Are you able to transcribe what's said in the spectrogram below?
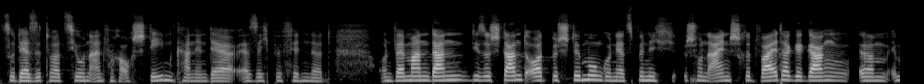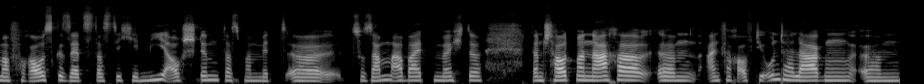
zu der Situation einfach auch stehen kann, in der er sich befindet. Und wenn man dann diese Standortbestimmung, und jetzt bin ich schon einen Schritt weiter gegangen, ähm, immer vorausgesetzt, dass die Chemie auch stimmt, dass man mit äh, zusammenarbeiten möchte, dann schaut man nachher ähm, einfach auf die Unterlagen ähm,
